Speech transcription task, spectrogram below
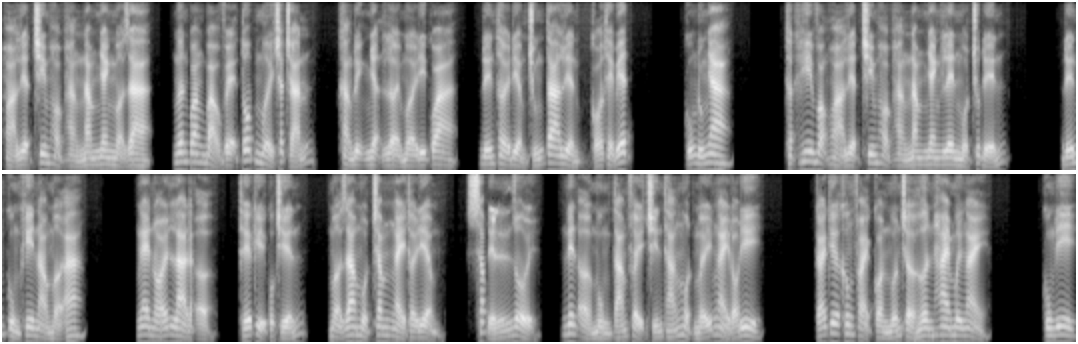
hỏa liệt chim họp hàng năm nhanh mở ra ngân quang bảo vệ top 10 chắc chắn khẳng định nhận lời mời đi qua đến thời điểm chúng ta liền có thể biết. Cũng đúng nha. Thật hy vọng hỏa liệt chim họp hàng năm nhanh lên một chút đến. Đến cùng khi nào mở a? Nghe nói là đã ở thế kỷ quốc chiến mở ra một trăm ngày thời điểm sắp đến, đến rồi nên ở mùng tám phẩy chín tháng một mấy ngày đó đi. Cái kia không phải còn muốn chờ hơn hai mươi ngày. Cùng đi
